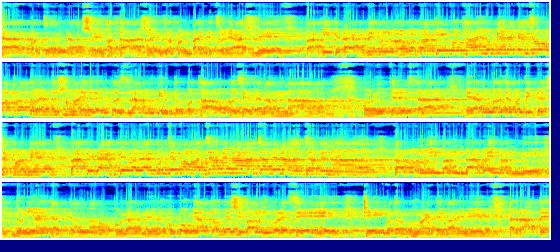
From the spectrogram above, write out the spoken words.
এক পর্যায়ে নিরাশ হয়ে, হতাশ হয়ে যখন বাইরে চলে আসবে, পাখিকে ডাক দিয়ে বলব, "ওগো পাখি, কোথায় লুকিয়ে রেখেছো? আমরা তো এত সময় ধরে খুঁজলাম, কিন্তু কোথাও খুঁজে পেলাম না। ওই ফেরেশতারা এরকম ভাবে যখন জিজ্ঞাসা করবে, পাখি ডাক দিয়ে বলে, খুঁজে পাওয়া যাবে না যাবে না যাবে না। কারণ ওই বান্দা, ওই বান্দি দুনিয়ায় থাকতে আল্লাহ রব্বুল আলমের হুকুম এত বেশি পালন করেছে, ঠিক মতো ঘুমাইতে পারেনি। রাতে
